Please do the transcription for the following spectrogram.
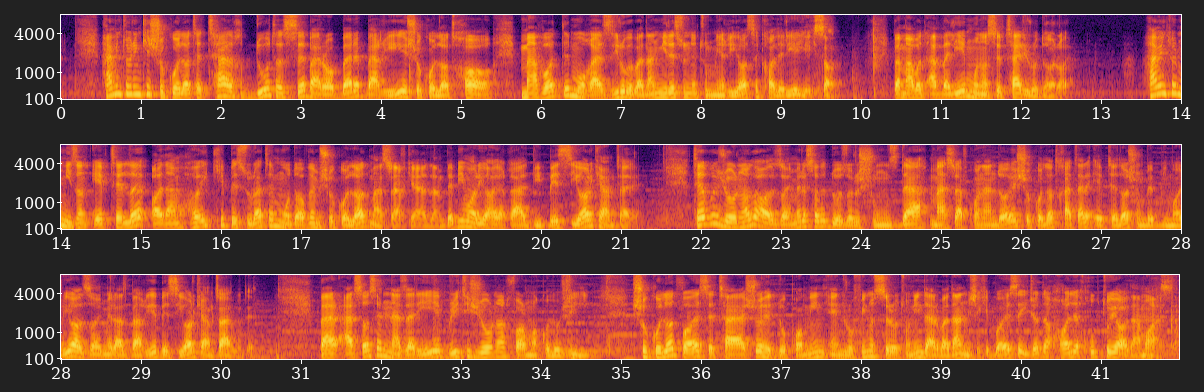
همینطور اینکه شکلات تلخ دو تا سه برابر بقیه شکلات ها مواد مغذی رو به بدن میرسونه تو مقیاس کالری یکسان و مواد اولیه مناسب تری رو داره همینطور میزان ابتلا آدم هایی که به صورت مداوم شکلات مصرف کردن به بیماری های قلبی بسیار کمتره. طبق ژورنال آلزایمر سال 2016 مصرف کننده های شکلات خطر ابتلاشون به بیماری آلزایمر از بقیه بسیار کمتر بوده. بر اساس نظریه بریتیش ژورنال فارماکولوژی شکلات باعث ترشح دوپامین، اندروفین و سروتونین در بدن میشه که باعث ایجاد حال خوب توی آدما هستن.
